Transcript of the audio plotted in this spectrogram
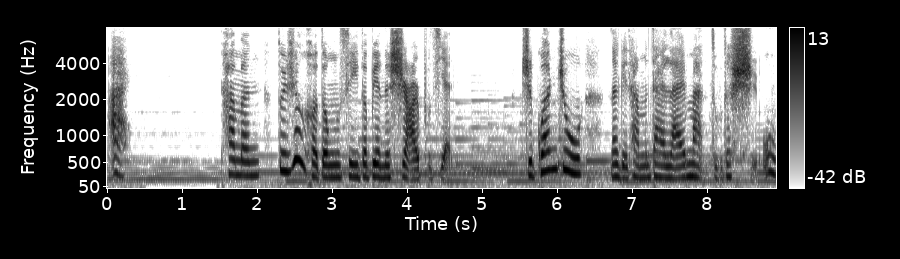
隘。他们对任何东西都变得视而不见。只关注能给他们带来满足的食物，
